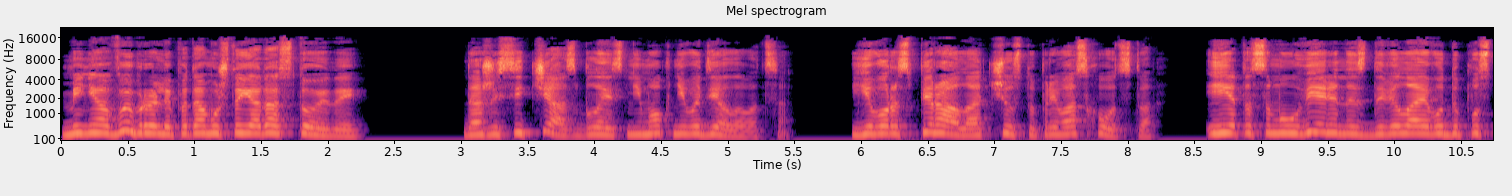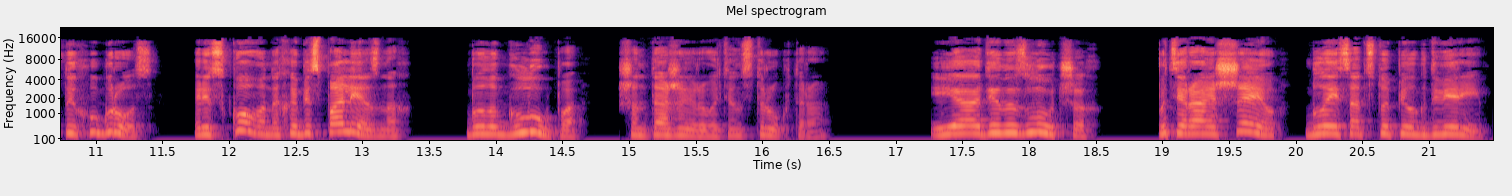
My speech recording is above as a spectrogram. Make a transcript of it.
«Меня выбрали, потому что я достойный». Даже сейчас Блейз не мог не выделываться. Его распирало от чувства превосходства, и эта самоуверенность довела его до пустых угроз, рискованных и бесполезных. Было глупо шантажировать инструктора. «Я один из лучших», Потирая шею, Блейс отступил к двери.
